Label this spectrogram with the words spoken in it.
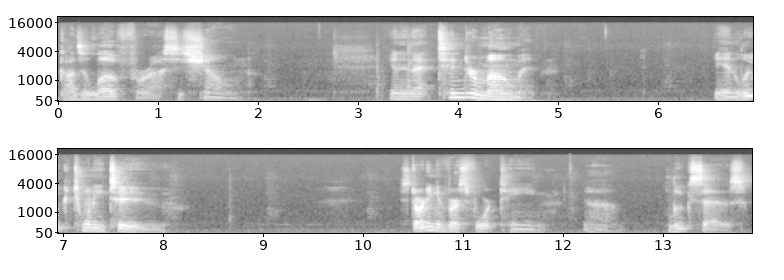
God's love for us is shown. And in that tender moment, in Luke 22, starting in verse 14, uh, Luke says,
